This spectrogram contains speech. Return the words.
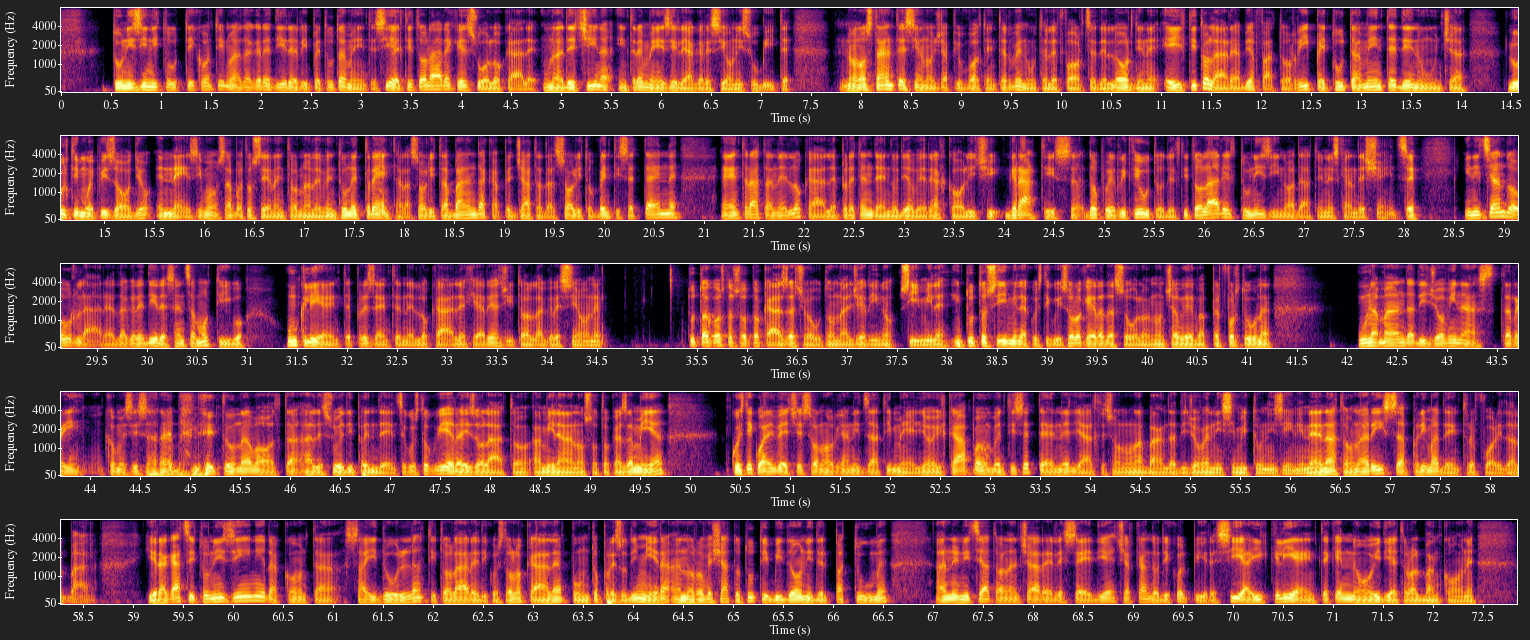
tunisini tutti, continua ad aggredire ripetutamente sia il titolare che il suo locale, una decina in tre mesi le aggressioni subite, nonostante siano già più volte intervenute le forze dell'ordine e il titolare abbia fatto ripetutamente denuncia. L'ultimo episodio, ennesimo, sabato sera intorno alle 21.30, la solita banda, cappeggiata dal solito 27enne, è entrata nel locale pretendendo di avere alcolici gratis. Dopo il rifiuto del titolare, il tunisino ha dato in escandescenze, iniziando a urlare, ad aggredire senza motivo un cliente presente nel locale che ha reagito all'aggressione. Tutto agosto sotto casa ci ho avuto un algerino simile, in tutto simile a questi qui, solo che era da solo, non c'aveva per fortuna una banda di giovinastri, come si sarebbe detto una volta, alle sue dipendenze. Questo qui era isolato a Milano sotto casa mia, questi qua invece sono organizzati meglio. Il capo è un 27enne, gli altri sono una banda di giovanissimi tunisini. Ne è nata una rissa prima dentro e fuori dal bar. I ragazzi tunisini, racconta Saidul, titolare di questo locale, appunto preso di mira, hanno rovesciato tutti i bidoni del pattume, hanno iniziato a lanciare le sedie cercando di colpire sia il cliente che noi dietro al bancone.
